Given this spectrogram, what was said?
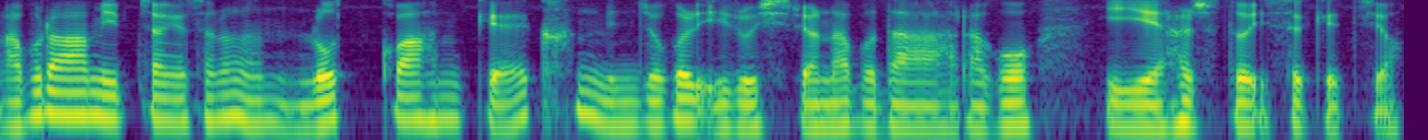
아브라함 입장에서는 롯과 함께 큰 민족을 이루시려나 보다라고 이해할 수도 있었겠지요.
